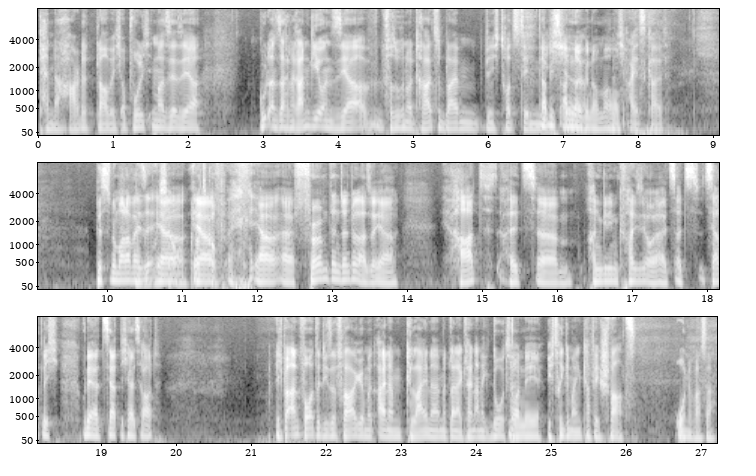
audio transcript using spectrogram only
tender-hearted, glaube ich. Obwohl ich immer sehr, sehr gut an Sachen rangehe und sehr versuche neutral zu bleiben, bin ich trotzdem nicht, Da ich das andere äh, genommen auch. nicht eiskalt. Bist du normalerweise du bist ja eher, eher, eher äh, firm than gentle, also eher, eher hart als ähm, angenehm quasi oder als, als zärtlich oder eher zärtlich als hart? Ich beantworte diese Frage mit einem kleinen, mit einer kleinen Anekdote. Oh nee. Ich trinke meinen Kaffee schwarz. Ohne Wasser.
